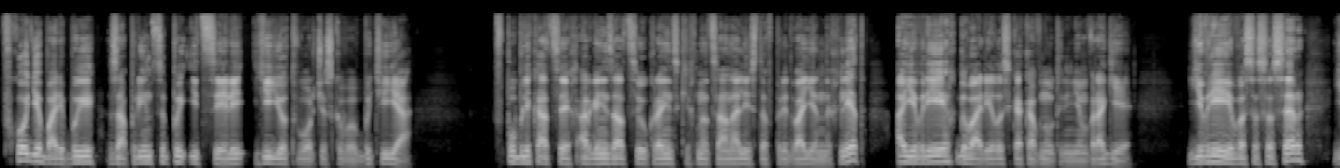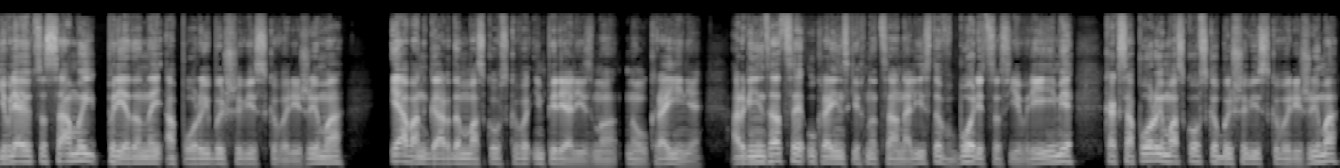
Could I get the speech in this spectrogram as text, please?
в ходе борьбы за принципы и цели ее творческого бытия». В публикациях Организации украинских националистов предвоенных лет о евреях говорилось как о внутреннем враге — евреи в СССР являются самой преданной опорой большевистского режима и авангардом московского империализма на Украине. Организация украинских националистов борется с евреями как с опорой московско-большевистского режима,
